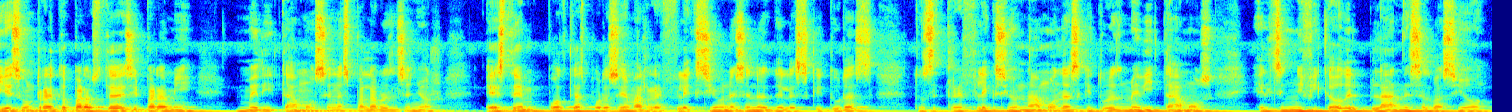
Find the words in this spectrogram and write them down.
Y es un reto para ustedes y para mí. Meditamos en las palabras del Señor. Este podcast por eso se llama Reflexiones en de las Escrituras. Entonces reflexionamos las Escrituras, meditamos el significado del plan de salvación,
